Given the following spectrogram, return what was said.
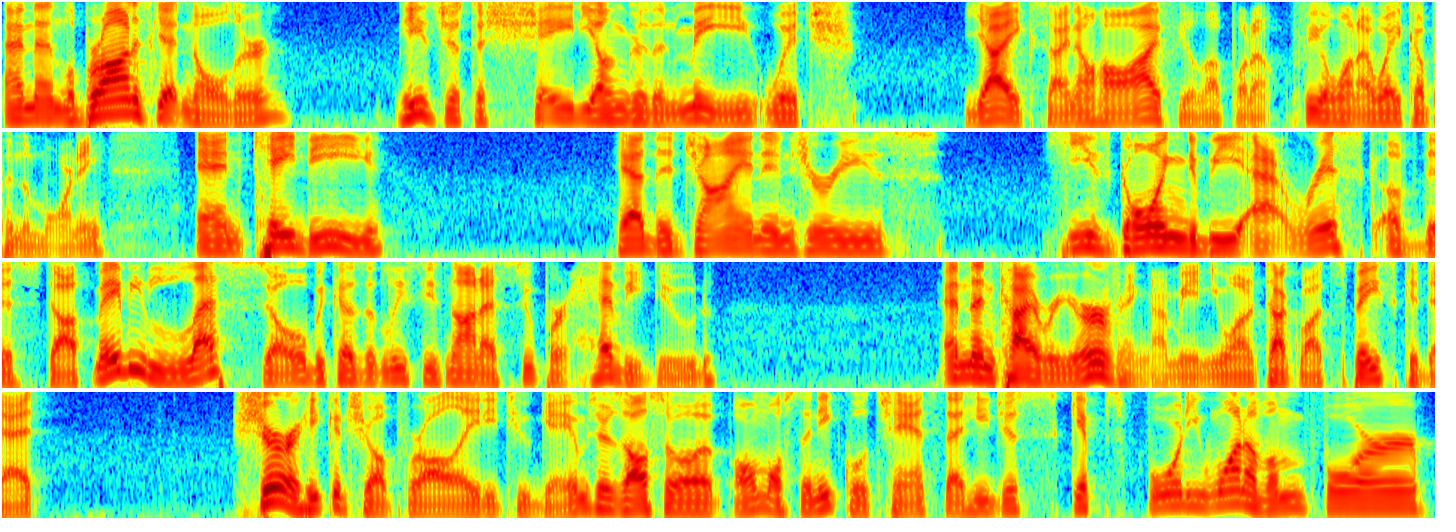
And then LeBron is getting older. He's just a shade younger than me, which yikes, I know how I feel up when I feel when I wake up in the morning. And KD had the giant injuries. He's going to be at risk of this stuff. Maybe less so because at least he's not a super heavy dude. And then Kyrie Irving. I mean, you want to talk about Space Cadet. Sure, he could show up for all 82 games. There's also a, almost an equal chance that he just skips 41 of them for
